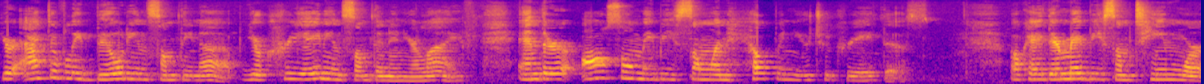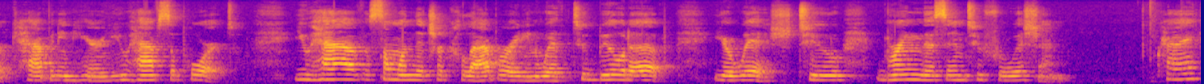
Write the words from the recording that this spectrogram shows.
You're actively building something up. You're creating something in your life. And there also may be someone helping you to create this. Okay, there may be some teamwork happening here. You have support. You have someone that you're collaborating with to build up your wish to bring this into fruition. Okay,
